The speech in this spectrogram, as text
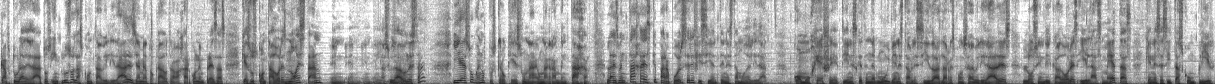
captura de datos, incluso las contabilidades. Ya me ha tocado trabajar con empresas que sus contadores no están en, la ciudad donde están. Y eso, bueno, pues creo que es una, gran ventaja. La desventaja es que para poder ser eficiente en esta modalidad, como jefe tienes que tener muy bien establecidas las responsabilidades, los indicadores y las metas que necesitas cumplir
